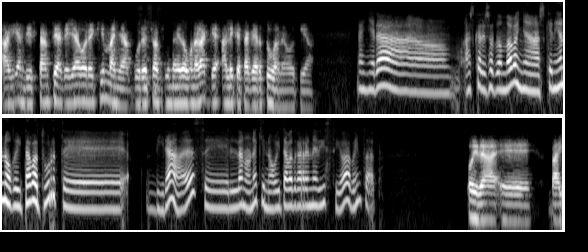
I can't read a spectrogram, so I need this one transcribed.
agian distantzia gehiagorekin, baina gure zatu nahi duguna da, alik eta gertuen egotia. Gainera, askar esaten da, baina azkenian hogeita bat urte dira, ez? E, lan honekin, hogeita bat garren edizioa, behintzat. Hoi da, e, bai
